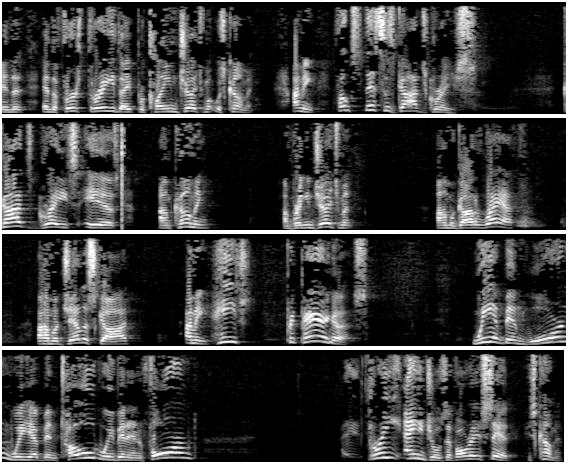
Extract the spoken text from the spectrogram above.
In the, in the first three, they proclaimed judgment was coming. I mean, folks, this is God's grace. God's grace is I'm coming. I'm bringing judgment. I'm a God of wrath. I'm a jealous God. I mean, He's preparing us. We have been warned. We have been told. We've been informed. Three angels have already said, He's coming.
